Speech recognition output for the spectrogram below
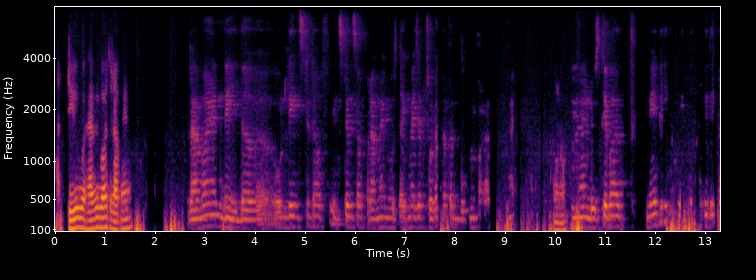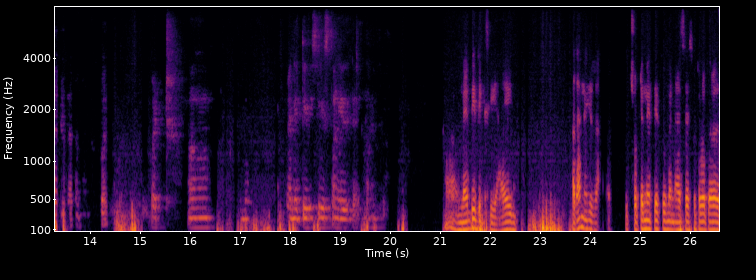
do you have you watch Ramayan? Ramayan नहीं the only instant of instance of Ramayan was like मैं जब छोटा था तब बुक में पढ़ा था एंड उसके बाद मे बी मूवी देखा था बट बट मैंने टीवी सीरीज़ तो नहीं देखा हाँ मैं भी देखी आई पता नहीं छोटे में थे तो मैंने ऐसे ऐसे थोड़ा थोड़ा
